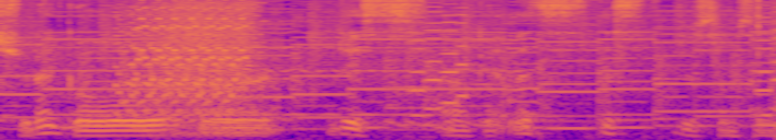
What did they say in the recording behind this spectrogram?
Should I go for this? Okay, let's let's do something.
